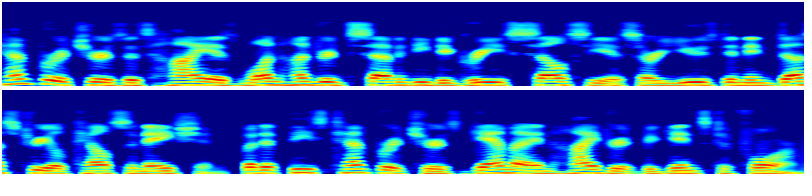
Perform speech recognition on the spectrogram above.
Temperatures as high as 170 degrees Celsius are used in industrial calcination, but at these temperatures gamma anhydrite begins to form.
